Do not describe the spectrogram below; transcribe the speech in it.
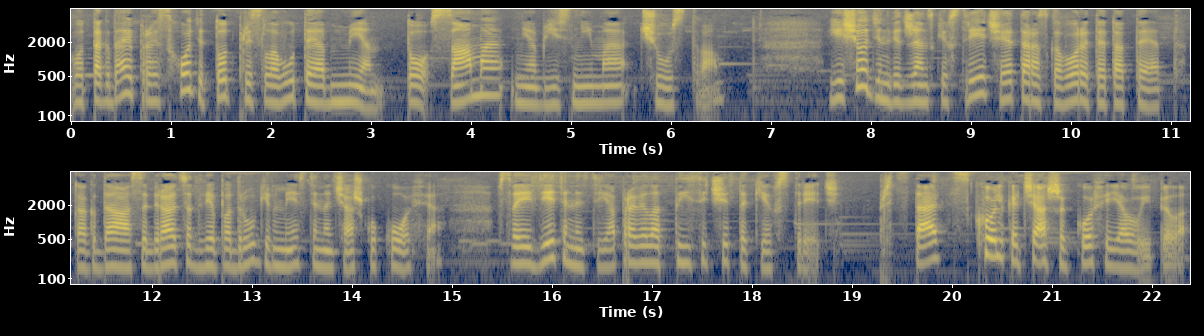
вот тогда и происходит тот пресловутый обмен, то самое необъяснимое чувство. Еще один вид женских встреч – это разговоры тет-а-тет, когда собираются две подруги вместе на чашку кофе. В своей деятельности я провела тысячи таких встреч. Представь, сколько чашек кофе я выпила.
